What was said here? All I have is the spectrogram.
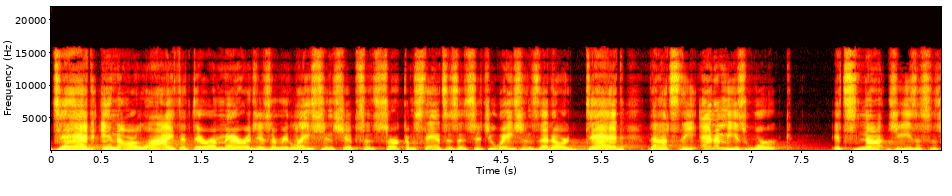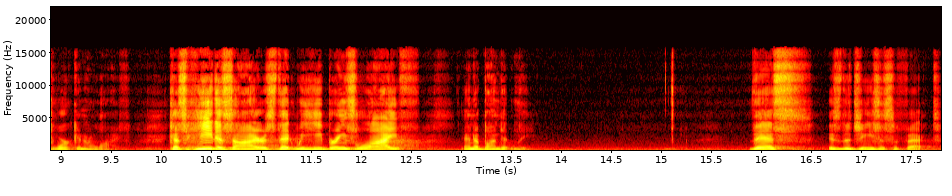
dead in our life, if there are marriages and relationships and circumstances and situations that are dead, that's the enemy's work. It's not Jesus' work in our life. Because he desires that we, he brings life and abundantly. This is the Jesus effect.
